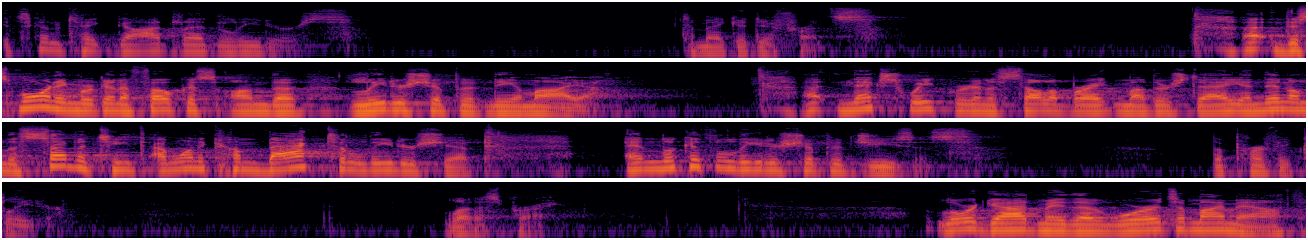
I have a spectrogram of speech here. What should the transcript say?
It's going to take God led leaders to make a difference. Uh, this morning, we're going to focus on the leadership of Nehemiah. Uh, next week, we're going to celebrate Mother's Day. And then on the 17th, I want to come back to leadership and look at the leadership of Jesus, the perfect leader. Let us pray. Lord God, may the words of my mouth,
